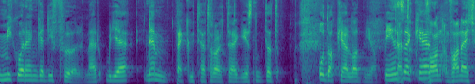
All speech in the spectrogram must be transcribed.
mikor engedi föl, mert ugye nem feküdhet rajta egész, tehát oda kell adni a pénzeket. Tehát van, van egy,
